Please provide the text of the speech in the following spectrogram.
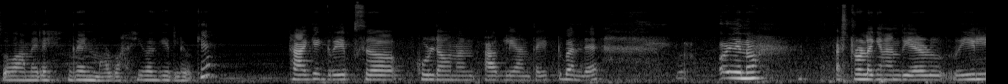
ಸೊ ಆಮೇಲೆ ಗ್ರೈಂಡ್ ಮಾಡುವ. ಇವಾಗ ಇರಲಿ ಓಕೆ ಹಾಗೆ ಗ್ರೇಪ್ಸ್ ಕೂಲ್ ಡೌನ್ ಆಗಲಿ ಅಂತ ಇಟ್ಟು ಬಂದೆ. ಏನು ಅಷ್ಟರೊಳಗೆ ನಂದು ಎರಡು ರೀಲ್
